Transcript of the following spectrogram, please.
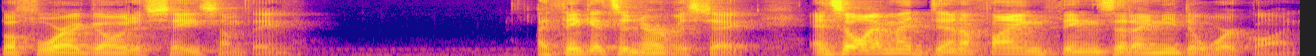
before I go to say something. I think it's a nervous tick. And so I'm identifying things that I need to work on.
